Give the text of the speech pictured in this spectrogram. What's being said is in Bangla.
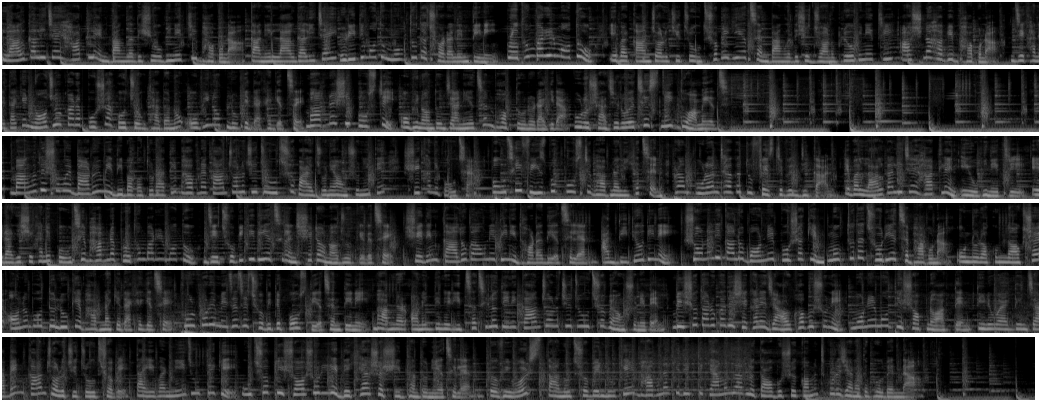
গালিচায় হাঁটলেন বাংলাদেশি অভিনেত্রী ভাবনা। কানের লাল গালিচায় রীতিমতো মুগ্ধতা ছড়ালেন তিনি। প্রথমবারের মতো এবার কান চলচ্চিত্র উৎসবে গিয়েছেন বাংলাদেশের জনপ্রিয় অভিনেত্রী আসনা হাবিব ভাবনা, যেখানে তাকে নজর কাড়া পোশাক ও চোখ ধাঁধানো অভিনব লুকে দেখা গেছে। ভাবনার সেই পোস্টে অভিনন্দন জানিয়েছেন ভক্ত অনুরাগীরা। পুরো সাজে রয়েছে স্নিগ্ধ আমেজ। বাংলাদেশ সময় বারোই মে দিবাগত রাতে ভাবনা কান চলচ্চিত্র উৎসব আয়োজনে অংশ নিতে সেখানে পৌঁছান। পৌঁছেই ফেসবুক পোস্টে ভাবনা লিখেছেন, ফ্রম পুরান ঢাকা টু ফেস্টিভ্যাল ডি কান। এবার লাল গালিচায় হাঁটলেন এই অভিনেত্রী। এর আগে সেখানে পৌঁছে ভাবনা প্রথমবারের মতো যে ছবিটি দিয়েছিলেন সেটাও নজর কেড়েছে। সেদিন কালো গাউনে তিনি ধরা দিয়েছিলেন। আর দ্বিতীয় দিনে সোনালী কালো বর্ণের পোশাকে মুগ্ধতা ছড়িয়েছে ভাবনা। অন্যরকম নকশায় অনবদ্য লুকে ভাবনাকে দেখা গেছে। ফুরফুরে মেজাজে ছবিতে পোস্ট দিয়েছেন তিনি। ভাবনার অনেক দিনের ইচ্ছা ছিল তিনি কান চলচ্চিত্র উৎসবে অংশ নেবেন। বিশ্ব তারকাদের সেখানে যাওয়ার খবর শুনে মনের মধ্যে স্বপ্ন আঁকতেন। তিনিও একদিন যাবেন কান চলচ্চিত্র উৎসবে। তাই এবার নিজ উদ্যোগে উৎসবটি সশরীরে দেখে আসার সিদ্ধান্ত নিয়েছিলেন। তো ভিউয়ার্স কান উৎসবের লুকে ভাবনাকে দেখতে কেমন লাগল তা অবশ্যই কমেন্ট করে জানাতে ভুলবেন না।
